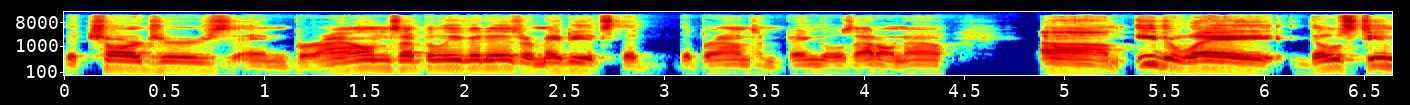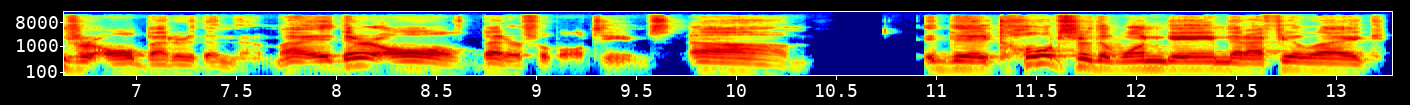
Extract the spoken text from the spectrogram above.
the Chargers and Browns, I believe it is, or maybe it's the the Browns and Bengals. I don't know. Um, either way, those teams are all better than them. Uh, they're all better football teams. Um, the Colts are the one game that I feel like,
